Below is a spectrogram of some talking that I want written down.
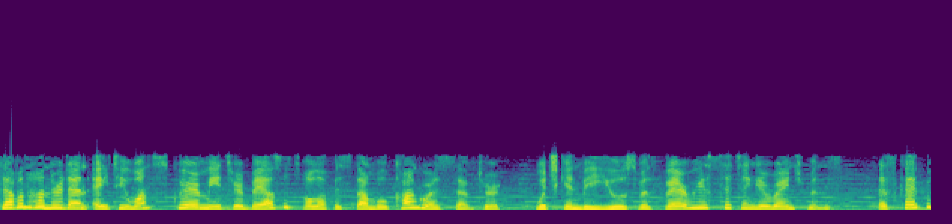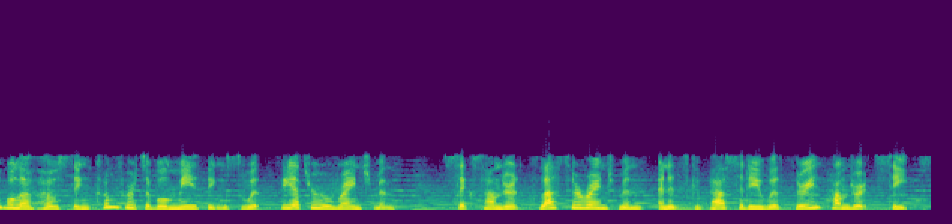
Seven hundred and eighty-one square meter Beyazıt Hall of Istanbul Congress Center which can be used with various sitting arrangements, is capable of hosting comfortable meetings with theater arrangement, 600 class arrangement and its capacity with 300 seats.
